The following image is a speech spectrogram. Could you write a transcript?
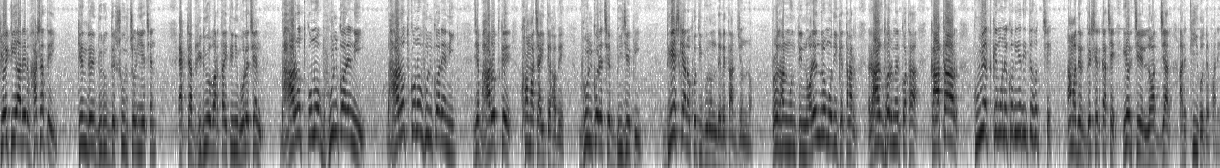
কেটিআর এর ভাষাতেই কেন্দ্রের বিরুদ্ধে সুর চড়িয়েছেন। একটা ভিডিও বার্তায় তিনি বলেছেন, ভারত কোনো ভুল করেনি, ভারত কোনো ভুল করেনি যে ভারতকে ক্ষমা চাইতে হবে। ভুল করেছে বিজেপি। দেশ কেন ক্ষতিপূরণ দেবে তার জন্য? প্রধানমন্ত্রী নরেন্দ্র মোদীকে তার রাজধর্মের কথা কাতার, কুয়েতকে মনে করিয়ে দিতে হচ্ছে। আমাদের দেশের কাছে এর চেয়ে লজ্জার আর কি হতে পারে?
